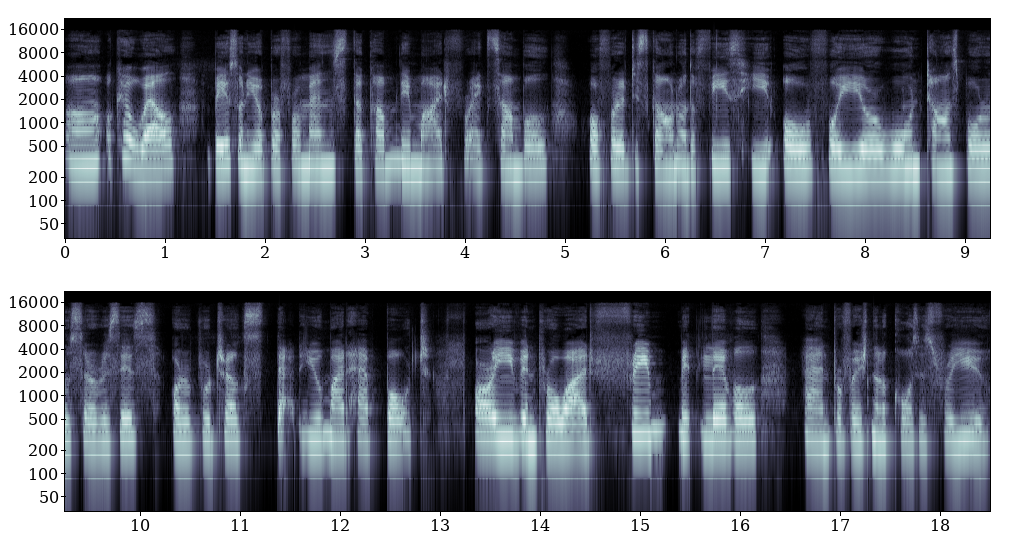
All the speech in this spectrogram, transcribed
Uh, okay, well, based on your performance, the company might, for example, offer a discount on the fees you owe for your own transporter services or products that you might have bought, or even provide free mid level and professional courses for you.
